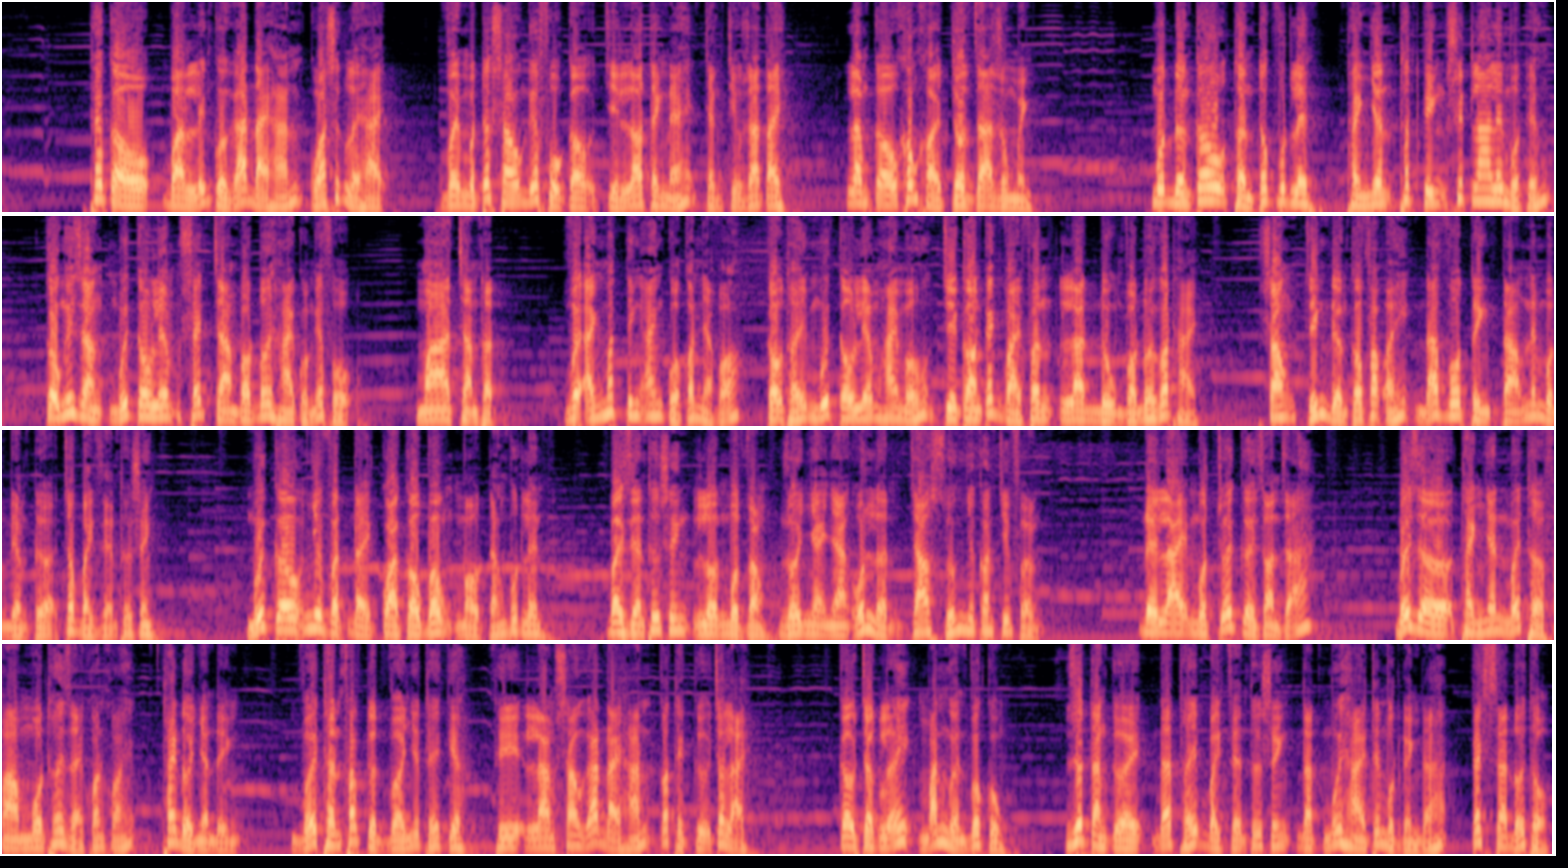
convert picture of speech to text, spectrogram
Theo cậu, bản lĩnh của gã đại hán quá sức lợi hại. Vậy một trước sau nghĩa phụ cậu chỉ lo tránh né chẳng chịu ra tay, làm cậu không khỏi trột dạ dùng mình. Một đường câu thần tốc vút lên, thành nhân thất kinh suýt la lên một tiếng. Cậu nghĩ rằng mũi câu liêm sẽ chạm vào đôi hài của nghĩa phụ, mà chạm thật. Với ánh mắt tinh anh của con nhà võ, cậu thấy mũi câu liêm hai mấu chỉ còn cách vài phân là đụng vào đôi gót hài. Song chính đường câu pháp ấy đã vô tình tạo nên một điểm tựa cho bạch diện thư sinh. Mũi câu như vật đẩy quả cầu bông màu trắng vút lên, Bạch diện thư sinh lộn một vòng rồi nhẹ nhàng uốn lượn trao xuống như con chim phượng. Để lại một chuỗi cười giòn giã. Bây giờ thành nhân mới thở phào một hơi giải khoan khoái, thay đổi nhận định. Với thân pháp tuyệt vời như thế kia thì làm sao gã đại hán có thể cự cho lại. Cậu chật lưỡi mãn nguyện vô cùng. Rất tràng cười đã thấy bạch diện thư sinh đặt mũi hài trên một gành đá cách xa đối thủ.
